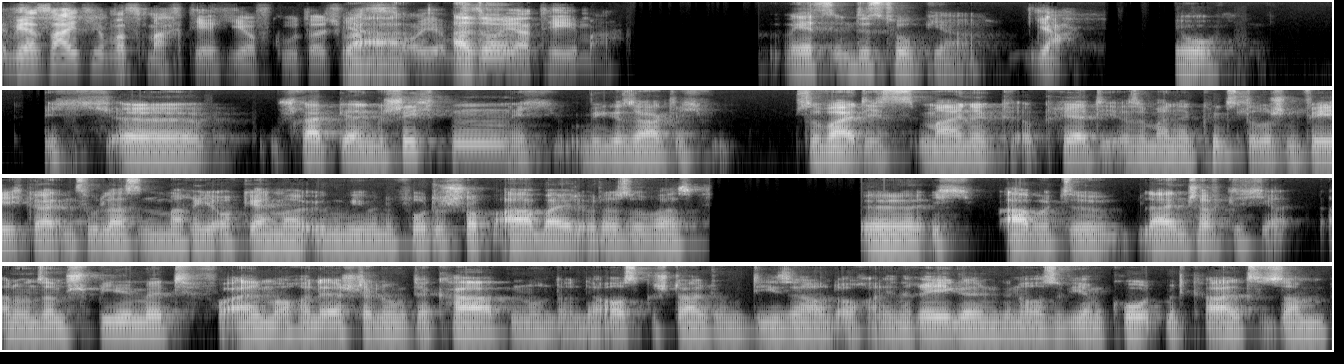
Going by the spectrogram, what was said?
wer seid ihr, was macht ihr hier auf gut Deutsch? Was Ja, ist euer, was also- ist euer Thema? Jetzt in Dystopia. Ja. Jo. Ich äh, schreibe gerne Geschichten. Ich, wie gesagt, ich, soweit ich meine kreativ, also meine künstlerischen Fähigkeiten zulassen, mache ich auch gerne mal irgendwie eine Photoshop-Arbeit oder sowas. Äh, ich arbeite leidenschaftlich an unserem Spiel mit, vor allem auch an der Erstellung der Karten und an der Ausgestaltung dieser und auch an den Regeln, genauso wie am Code mit Karl zusammen,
